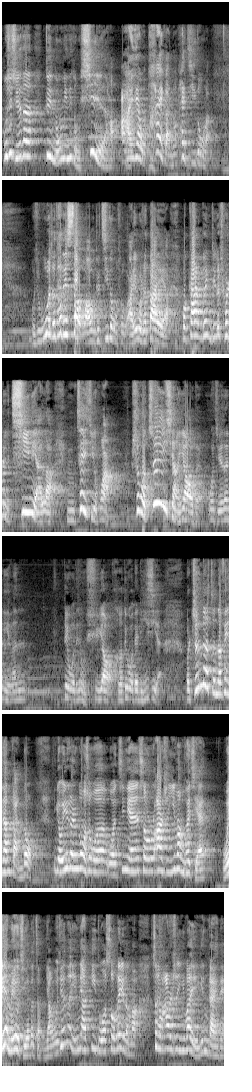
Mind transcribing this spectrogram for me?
我就觉得对农民那种信任哈，哎呀，我太感动，太激动了，我就握着他的手啊，我就激动，我说，哎呀，我说大爷呀，我干搁你这个村里七年了，你这句话是我最想要的，我觉得你们对我的这种需要和对我的理解，我真的真的非常感动。有一个人跟我说，我我今年收入二十一万块钱。我也没有觉得怎么样，我觉得人家地多受累了嘛，挣了二十一万也应该的。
